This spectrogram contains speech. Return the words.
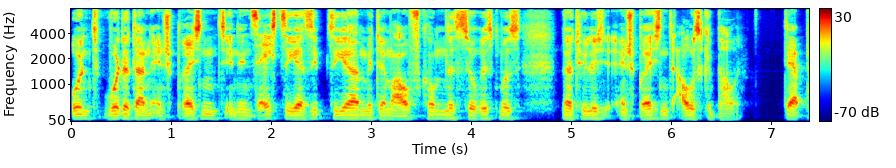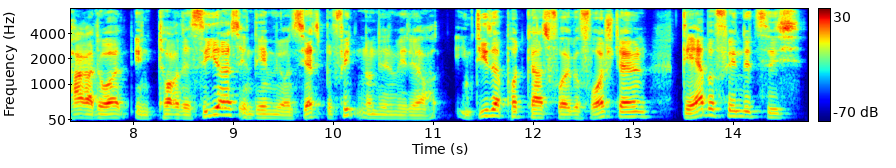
und wurde dann entsprechend in den 60er, 70er mit dem Aufkommen des Tourismus natürlich entsprechend ausgebaut. Der Parador in Tordesillas, in dem wir uns jetzt befinden und den wir in dieser Podcast-Folge vorstellen, der befindet sich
